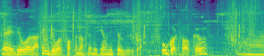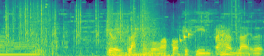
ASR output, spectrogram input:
Hey, there was. I think they were popping up. Let me see how many kills we got. Who got 12 kills? Uh, Yo, it's black and roll. I've got 15. like that.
